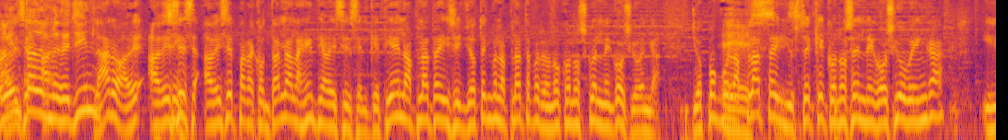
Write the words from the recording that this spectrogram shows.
venta veces- del a- Medellín. Claro, a, a veces, a veces para contarle a la gente, a veces el que tiene la plata dice, yo tengo la plata, pero no conozco el negocio. Venga, yo pongo la plata y usted que conoce el negocio, venga y,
